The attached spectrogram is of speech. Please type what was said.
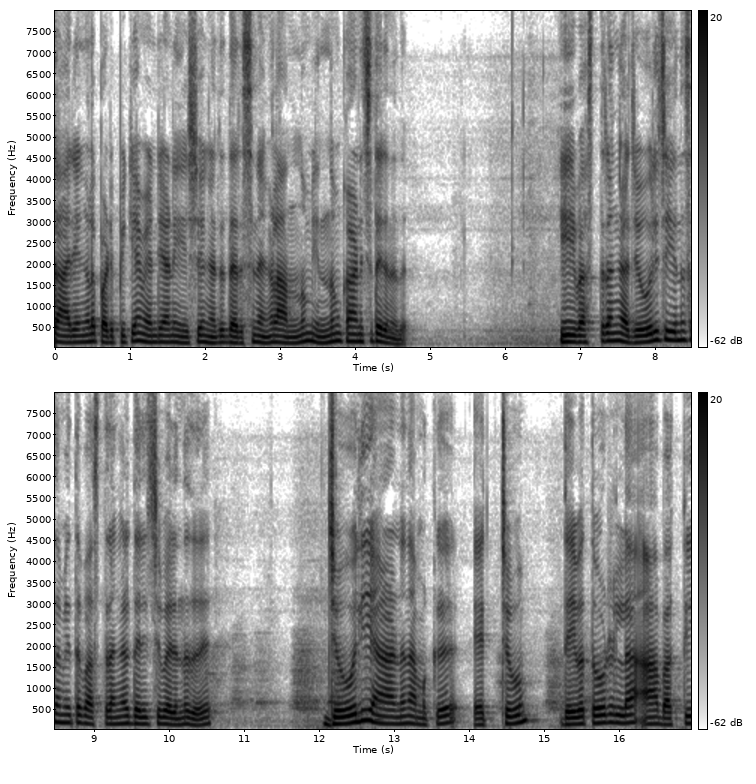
കാര്യങ്ങൾ പഠിപ്പിക്കാൻ വേണ്ടിയാണ് യേശു ഇങ്ങനത്തെ ദർശനങ്ങൾ അന്നും ഇന്നും കാണിച്ചു തരുന്നത്. ഈ വസ്ത്രങ്ങൾ ജോലി ചെയ്യുന്ന സമയത്ത് വസ്ത്രങ്ങൾ ധരിച്ചു വരുന്നത് ജോലിയാണ് നമുക്ക് ഏറ്റവും ദൈവത്തോടുള്ള ആ ഭക്തി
